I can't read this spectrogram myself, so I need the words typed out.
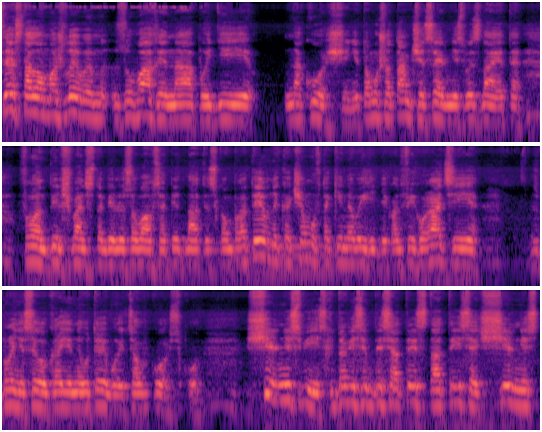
Це стало можливим з уваги на події на Курщині, тому що там чисельність, ви знаєте, фронт більш-менш стабілізувався під натиском противника. Чому в такій невигідній конфігурації Збройні сили України утримуються в Курську? Щільність військ до 80-100 тисяч, щільність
